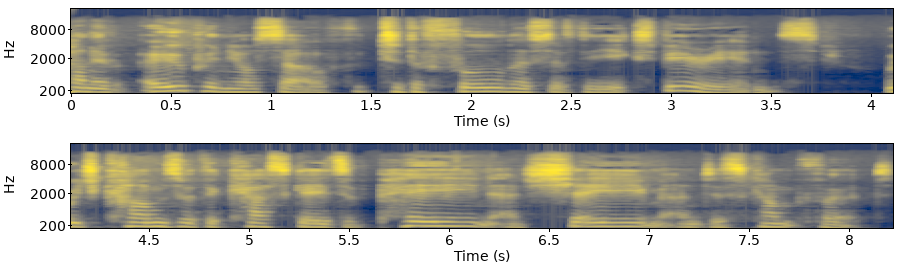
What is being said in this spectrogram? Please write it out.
kind of open yourself to the fullness of the experience, which comes with the cascades of pain and shame and discomfort,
